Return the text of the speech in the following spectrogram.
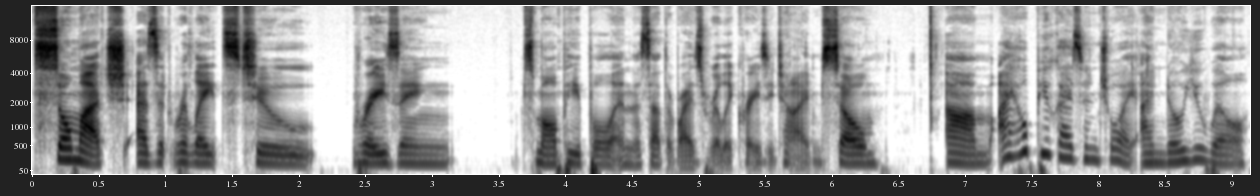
so much as it relates to raising small people in this otherwise really crazy time. So, um, I hope you guys enjoy. I know you will.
